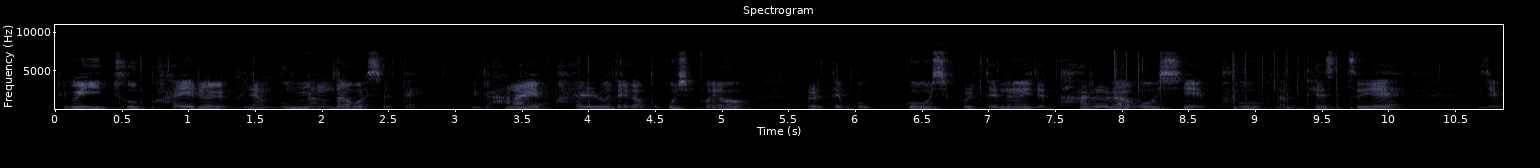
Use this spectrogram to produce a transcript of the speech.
그리고 이 두 파일을 그냥 묶는다고 했을 때 그러니까 하나의 파일로 내가 묶고 싶어요. 그럴 때 묶고 싶을 때는 이제 tar라고 cf 그 다음 테스트에 이제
